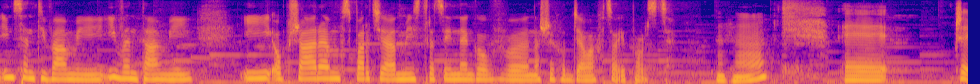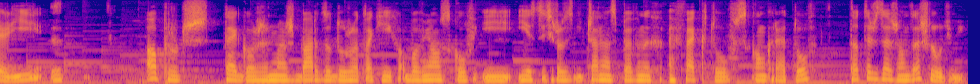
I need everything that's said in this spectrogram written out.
incentywami, eventami i obszarem wsparcia administracyjnego w naszych oddziałach w całej Polsce. Mhm. E, czyli oprócz tego, że masz bardzo dużo takich obowiązków i jesteś rozliczana z pewnych efektów, z konkretów, to też zarządzasz ludźmi.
